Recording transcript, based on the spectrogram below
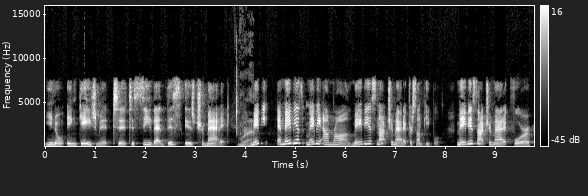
you know engagement to to see that this is traumatic. Right. maybe and maybe it's maybe i'm wrong. Maybe it's not traumatic for some people. Maybe it's not traumatic for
